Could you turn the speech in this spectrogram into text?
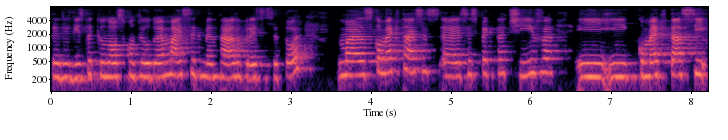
Tendo em vista que o nosso conteúdo é mais segmentado para esse setor, mas como é que está essa, essa, expectativa e, e, como é que está se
